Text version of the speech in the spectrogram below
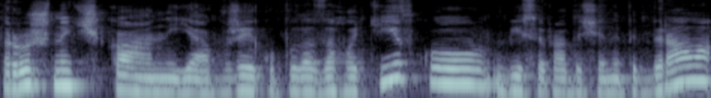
рушничка ніяк. Вже я купила заготівку, бісер, правда, ще не підбирала,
